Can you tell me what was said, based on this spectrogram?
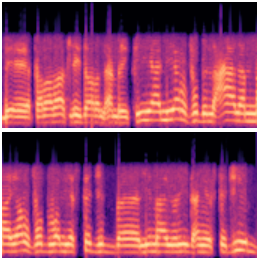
بقرارات الإدارة الأمريكية ليرفض العالم ما يرفض وليستجب لما يريد أن يستجيب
